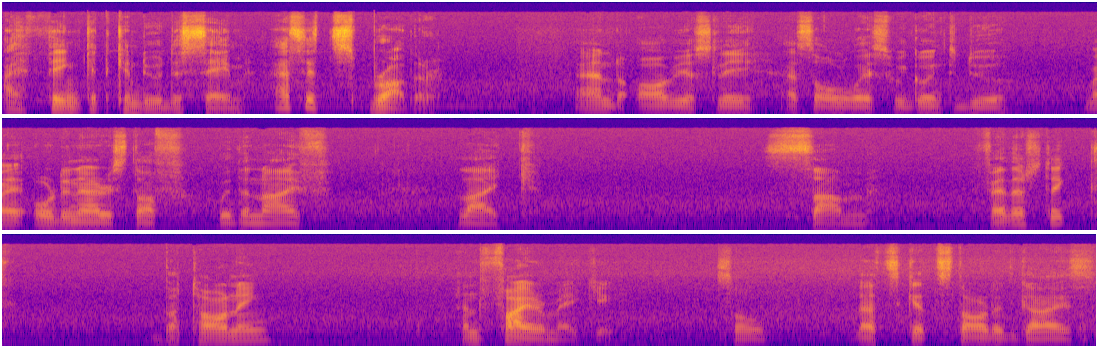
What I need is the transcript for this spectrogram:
I think it can do the same as its brother. And obviously, as always, we're going to do my ordinary stuff with a knife, like some feather stick, batoning, and fire making. So let's get started guys.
